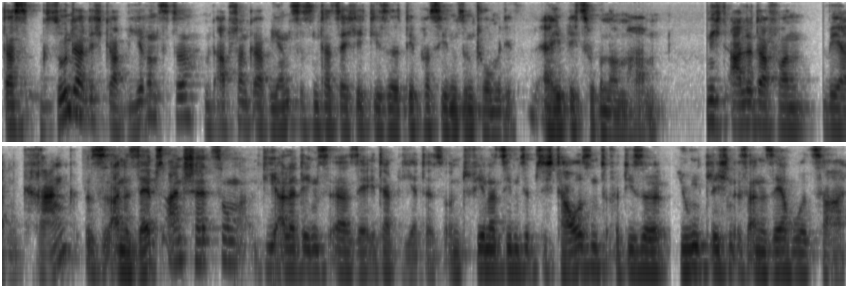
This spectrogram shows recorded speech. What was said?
Das gesundheitlich gravierendste, mit Abstand gravierendste sind tatsächlich diese depressiven Symptome, die erheblich zugenommen haben. Nicht alle davon werden krank. Es ist eine Selbsteinschätzung, die allerdings äh, sehr etabliert ist. Und 477.000 für diese Jugendlichen ist eine sehr hohe Zahl.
